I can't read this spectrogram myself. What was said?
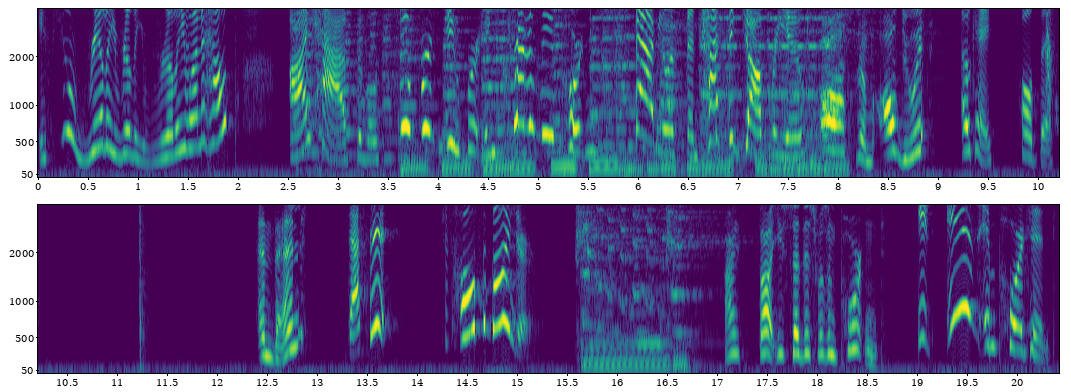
If you really, really, really want to help, I have the most super duper, incredibly important, fabulous, fantastic job for you. Awesome! I'll do it! Okay, hold this. And then? That's it. Just hold the binder. I thought you said this was important. It is important.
